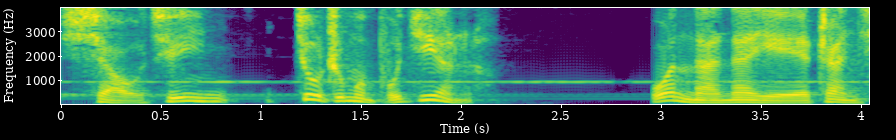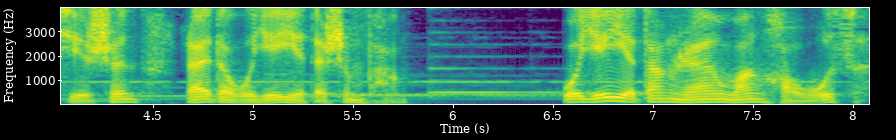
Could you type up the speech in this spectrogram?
小军就这么不见了。我奶奶也站起身，来到我爷爷的身旁。我爷爷当然完好无损，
